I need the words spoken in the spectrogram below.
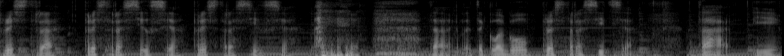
пристра, пристрастился, пристрастился. да, это глагол пристраститься. Да, и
